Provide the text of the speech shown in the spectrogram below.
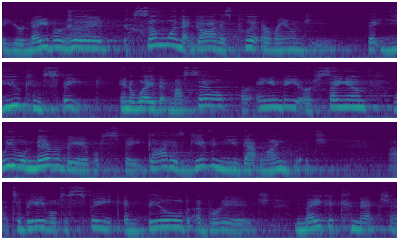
your neighborhood, someone that God has put around you that you can speak in a way that myself or Andy or Sam, we will never be able to speak. God has given you that language uh, to be able to speak and build a bridge, make a connection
